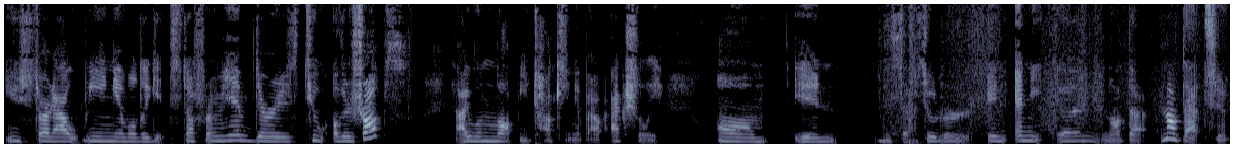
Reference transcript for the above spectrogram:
you start out being able to get stuff from him. There is two other shops I will not be talking about actually, um, in this episode or in any, uh, not that, not that soon.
